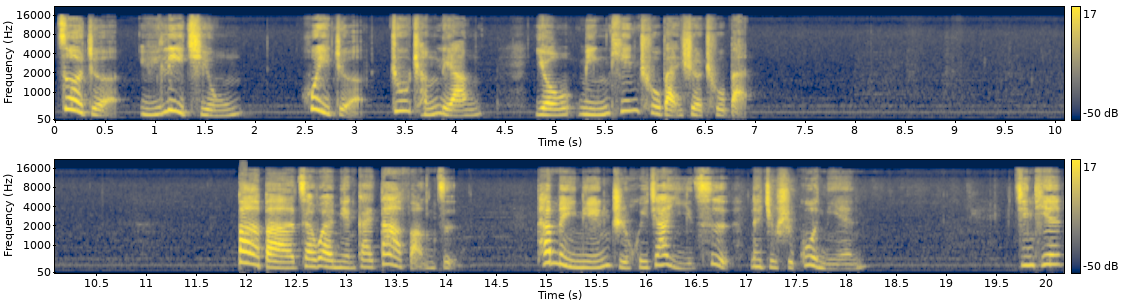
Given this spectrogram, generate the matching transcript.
作者于丽琼，绘者朱成良，由明天出版社出版。爸爸在外面盖大房子，他每年只回家一次，那就是过年。今天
